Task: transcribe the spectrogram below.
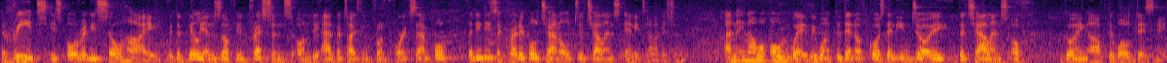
The reach is already so high with the billions of impressions on the advertising front, for example, that it is a credible channel to challenge any television. And in our own way, we want to then, of course, then enjoy the challenge of going after Walt Disney.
